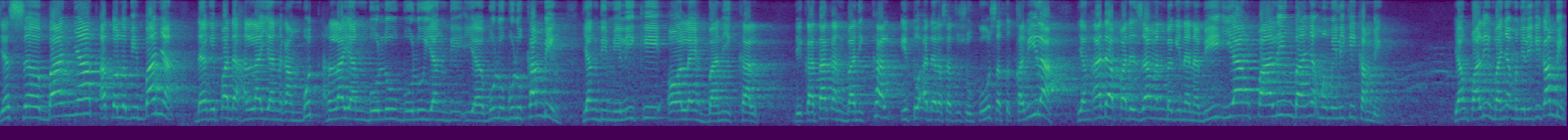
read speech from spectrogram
ya sebanyak atau lebih banyak daripada helaian rambut, helaian bulu-bulu yang di ya bulu-bulu kambing yang dimiliki oleh Bani Kalb. Dikatakan Bani Kalb itu adalah satu suku, satu kabilah yang ada pada zaman baginda Nabi yang paling banyak memiliki kambing. Yang paling banyak memiliki kambing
